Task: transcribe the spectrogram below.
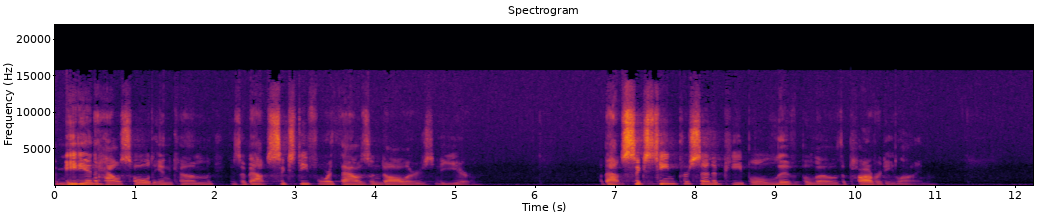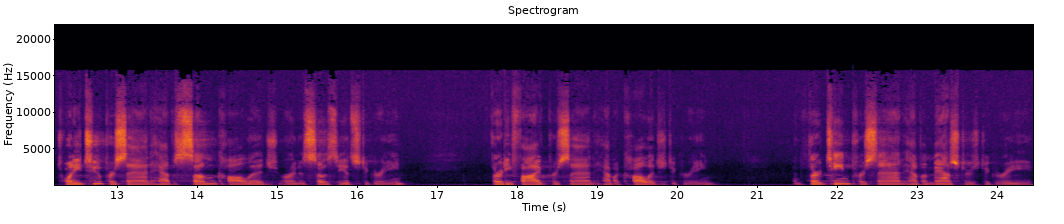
The median household income is about $64,000 a year. About 16% of people live below the poverty line. 22% have some college or an associate's degree. 35% have a college degree. And 13% have a master's degree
